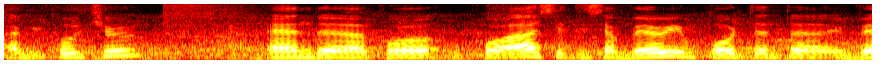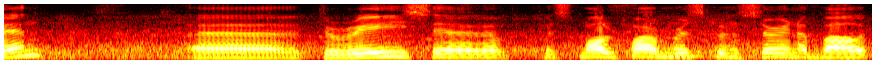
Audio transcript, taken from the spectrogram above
agriculture. And for, for us, it is a very important event to raise small farmers' concern about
